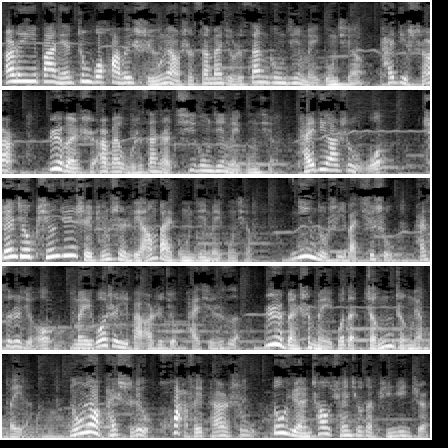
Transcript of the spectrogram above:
二零一八年中国化肥使用量是三百九十三公斤每公顷，排第十二；日本是二百五十三点七公斤每公顷，排第二十五。全球平均水平是两百公斤每公顷，印度是一百七十五，排四十九；美国是一百二十九，排七十四；日本是美国的整整两倍啊！农药排十六，化肥排二十五，都远超全球的平均值。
